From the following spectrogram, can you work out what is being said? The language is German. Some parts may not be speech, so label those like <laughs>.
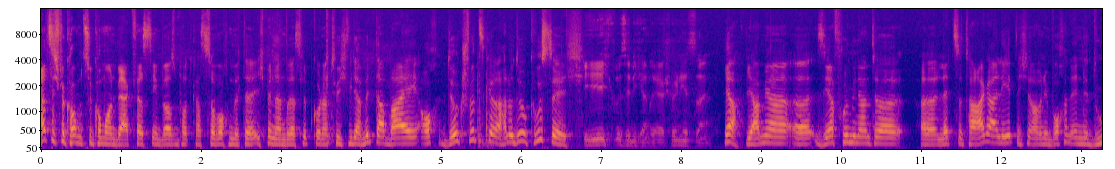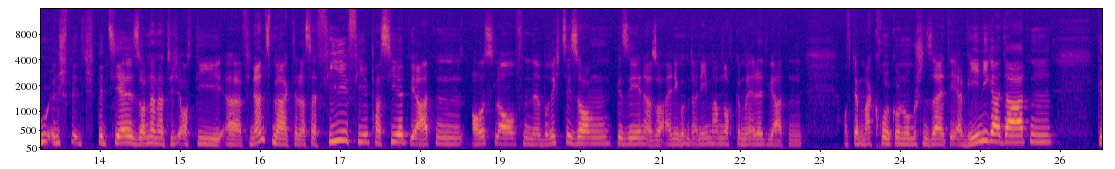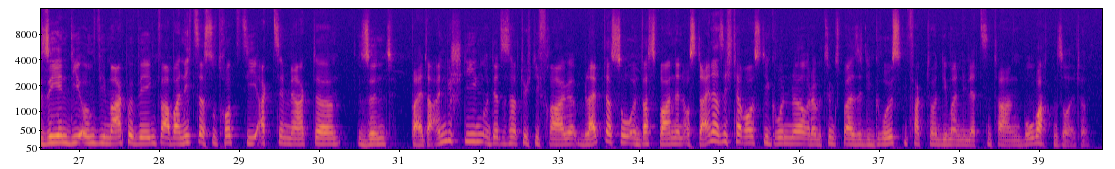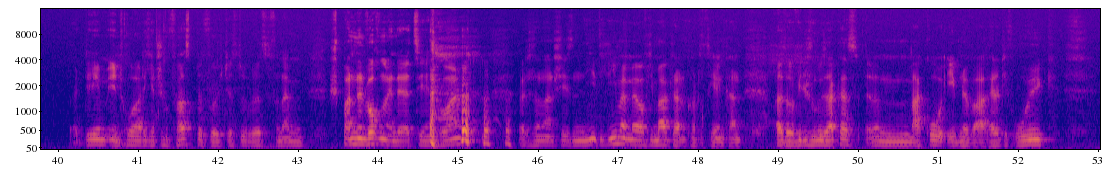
Herzlich willkommen zu Common Bergfest, dem Börsenpodcast zur Wochenmitte. Ich bin Andreas Lipko, natürlich wieder mit dabei. Auch Dirk Schwitzke. Hallo Dirk, grüß dich. Ich grüße dich, Andreas. Schön, hier zu sein. Ja, wir haben ja äh, sehr fulminante äh, letzte Tage erlebt, nicht nur am Wochenende, du spe speziell, sondern natürlich auch die äh, Finanzmärkte. Da ist ja viel, viel passiert. Wir hatten auslaufende Berichtssaison gesehen, also einige Unternehmen haben noch gemeldet. Wir hatten auf der makroökonomischen Seite eher weniger Daten gesehen, die irgendwie marktbewegend war. Aber nichtsdestotrotz, die Aktienmärkte sind weiter angestiegen. Und jetzt ist natürlich die Frage, bleibt das so? Und was waren denn aus deiner Sicht heraus die Gründe oder beziehungsweise die größten Faktoren, die man in den letzten Tagen beobachten sollte? Bei dem Intro hatte ich jetzt schon fast befürchtet, du würdest von einem spannenden Wochenende erzählen wollen, <laughs> weil das dann anschließend nie, niemand mehr auf die Marktdaten konzentrieren kann. Also wie du schon gesagt hast, ähm, Makroebene war relativ ruhig.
